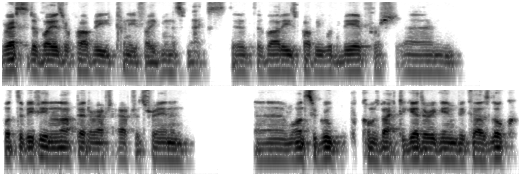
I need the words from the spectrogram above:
The rest of the boys are probably twenty five minutes max. The the bodies probably wouldn't be able for it, um, but they'll be feeling a lot better after after training. Uh, once the group comes back together again, because look,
